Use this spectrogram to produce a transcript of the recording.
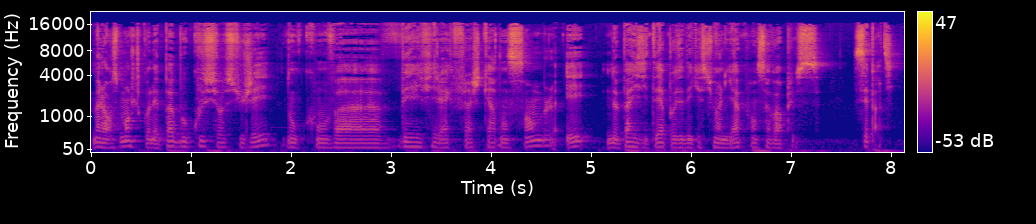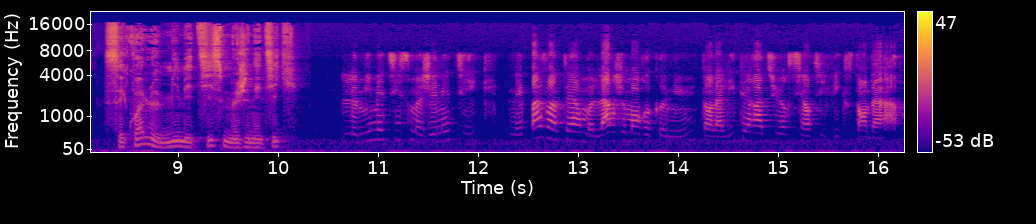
Malheureusement, je ne connais pas beaucoup sur le sujet, donc on va vérifier la flashcard ensemble et ne pas hésiter à poser des questions à l'IA pour en savoir plus. C'est parti. C'est quoi le mimétisme génétique? Le mimétisme génétique n'est pas un terme largement reconnu dans la littérature scientifique standard,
